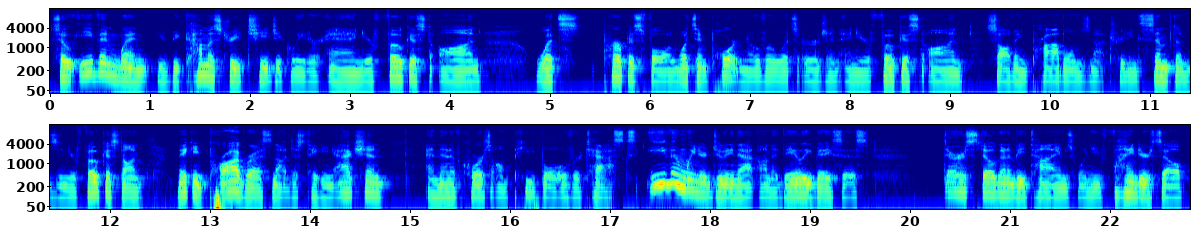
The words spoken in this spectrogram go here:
So even when you become a strategic leader and you're focused on what's purposeful and what's important over what's urgent and you're focused on solving problems not treating symptoms and you're focused on making progress not just taking action and then of course on people over tasks. Even when you're doing that on a daily basis there are still going to be times when you find yourself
